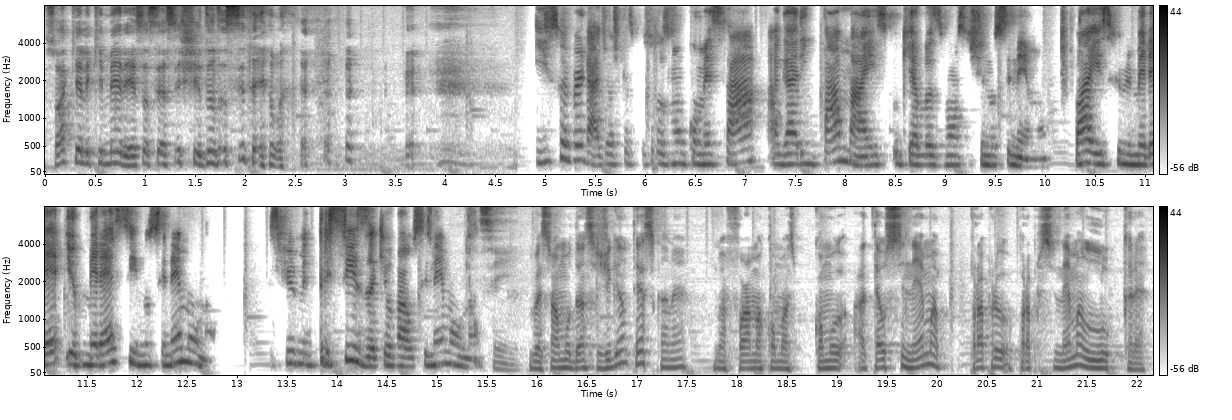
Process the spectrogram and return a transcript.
só aquele que mereça ser assistido no cinema. Isso é verdade. Eu acho que as pessoas vão começar a garimpar mais o que elas vão assistir no cinema. Tipo, ah, esse filme mere merece ir no cinema ou não? Esse filme precisa que eu vá ao cinema ou não? Sim. Vai ser uma mudança gigantesca, né? Da forma como, as, como até o cinema, próprio próprio cinema lucra.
